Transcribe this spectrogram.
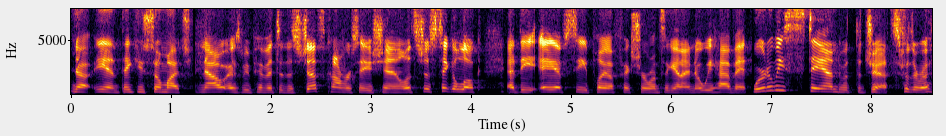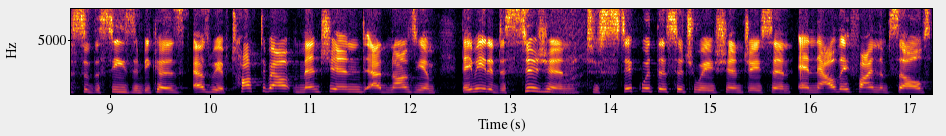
Yeah, Ian, thank you so much. Now, as we pivot to this Jets conversation, let's just take a look at the AFC playoff picture once again. I know we have it. Where do we stand with the Jets for the rest of the season? Because as we have talked about, mentioned ad nauseum, they made a decision to stick with this situation, Jason, and now they find themselves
